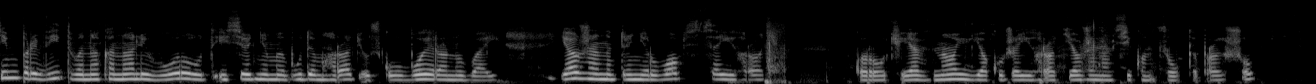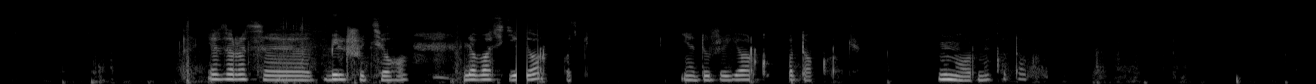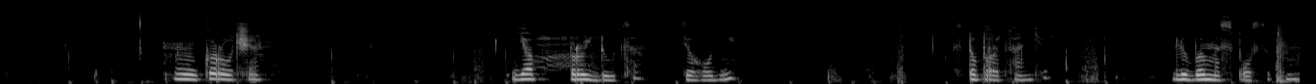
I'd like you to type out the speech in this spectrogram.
Всім привіт! Ви на каналі World і сьогодні ми будемо грати у Schoolboy Runaway. Я вже натренувався це грати. Коротше, я знаю, як уже грати. Я вже на всі консолки пройшов. Я зараз е, збільшу цього. Для вас є яркость. Не дуже ярко. Отак, коротше. Ну, нормик отак. Коротше. Я пройду це сьогодні. Сто процентів. Любими способами.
